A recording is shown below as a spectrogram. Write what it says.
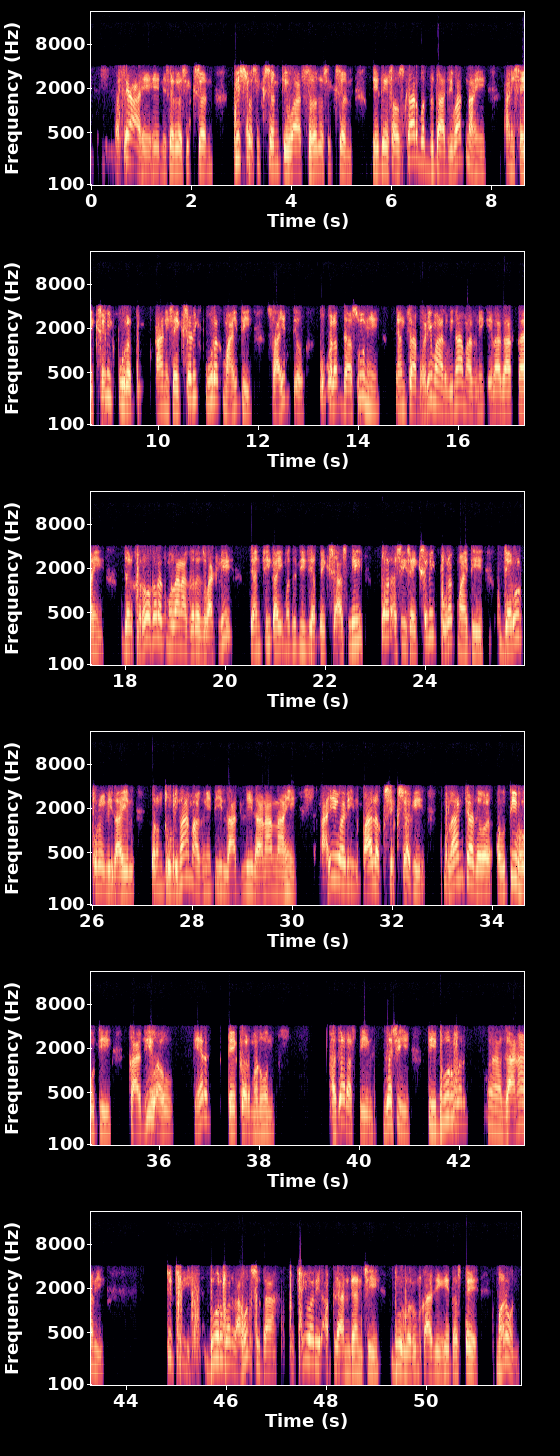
असे आहे हे निसर्ग शिक्षण विश्व शिक्षण किंवा सहज शिक्षण येथे संस्कारबद्धता अजिबात नाही आणि शैक्षणिक पूरक आणि शैक्षणिक पूरक माहिती साहित्य उपलब्ध असूनही त्यांचा भडीमार विना मागणी केला जात नाही. जर खरोखरच मुलांना गरज वाटली त्यांची काही मदतीची अपेक्षा असली तर अशी शैक्षणिक पूरक माहिती जरूर पुरवली जाईल. परंतु विना मागणी ती लादली जाणार नाही. आई वडील पालक शिक्षक ही मुलांच्या जवळ अवतीभोवती काळजी वाहू केअर टेकर म्हणून हजर असतील. जशी ती दूरवर जाणारी पृथ्वी दूरवर राहून सुद्धा पृथ्वीवरील आपल्या अंड्यांची दूरवरून काळजी घेत असते. म्हणून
